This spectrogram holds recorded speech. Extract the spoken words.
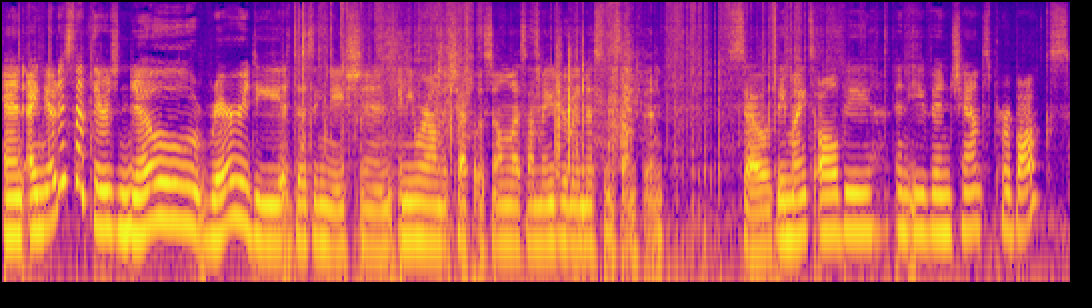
And I noticed that there's no rarity designation anywhere on the checklist unless I'm majorly missing something. So they might all be an even chance per box.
